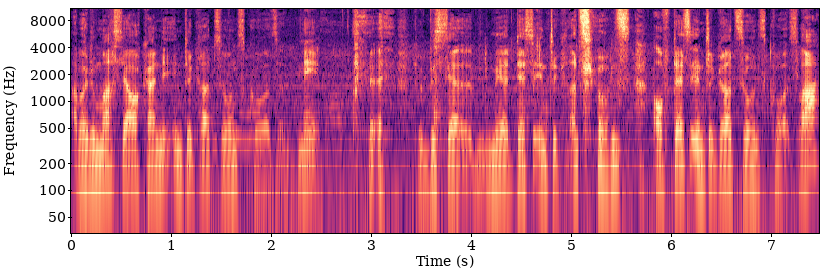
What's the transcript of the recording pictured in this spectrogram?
Aber du machst ja auch keine Integrationskurse. Nee. Du bist ja mehr Desintegrations auf Desintegrationskurs, wa?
